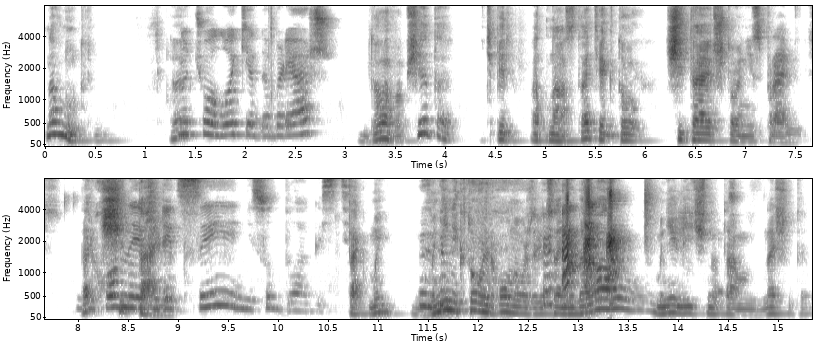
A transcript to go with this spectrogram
На внутреннем. Да? Ну чё, Локи, добряш? Да, вообще-то теперь от нас, да, те, кто считает, что они справились. Да, Верховные считают. жрецы несут благость. Так, мы, мне никто верховного жреца не давал, мне лично там, знаешь, это...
